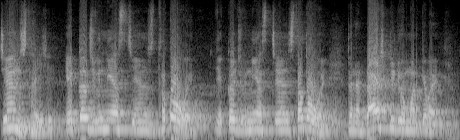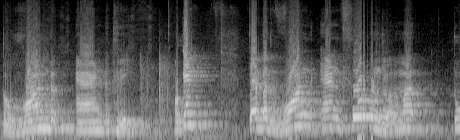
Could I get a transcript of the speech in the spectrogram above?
ચેન્જ થાય છે. એક જ વિન્યાસ ચેન્જ થતો હોય. એક જ વિન્યાસ ચેન્જ થતો હોય, તો એને ડાયસ્ટીરિયોમર કહેવાય. તો વન એન્ડ થ્રી ઓકે ત્યારબાદ વન એન્ડ ફોર પણ જો આમાં ટુ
